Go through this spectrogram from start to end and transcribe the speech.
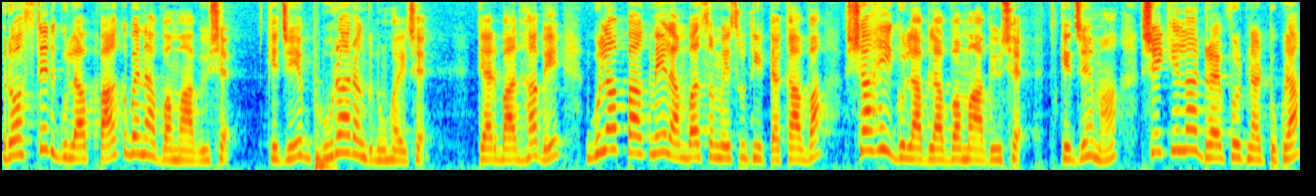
રોસ્ટેડ ગુલાબ પાક બનાવવામાં આવ્યું છે, કે જે ભૂરા રંગનું હોય છે. ત્યારબાદ હવે ગુલાબ પાકને લાંબા સમય સુધી ટકાવવા શાહી ગુલાબ લાવવામાં આવ્યું છે, કે જેમાં શેકેલા ડ્રાયફ્રૂટના ટુકડા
